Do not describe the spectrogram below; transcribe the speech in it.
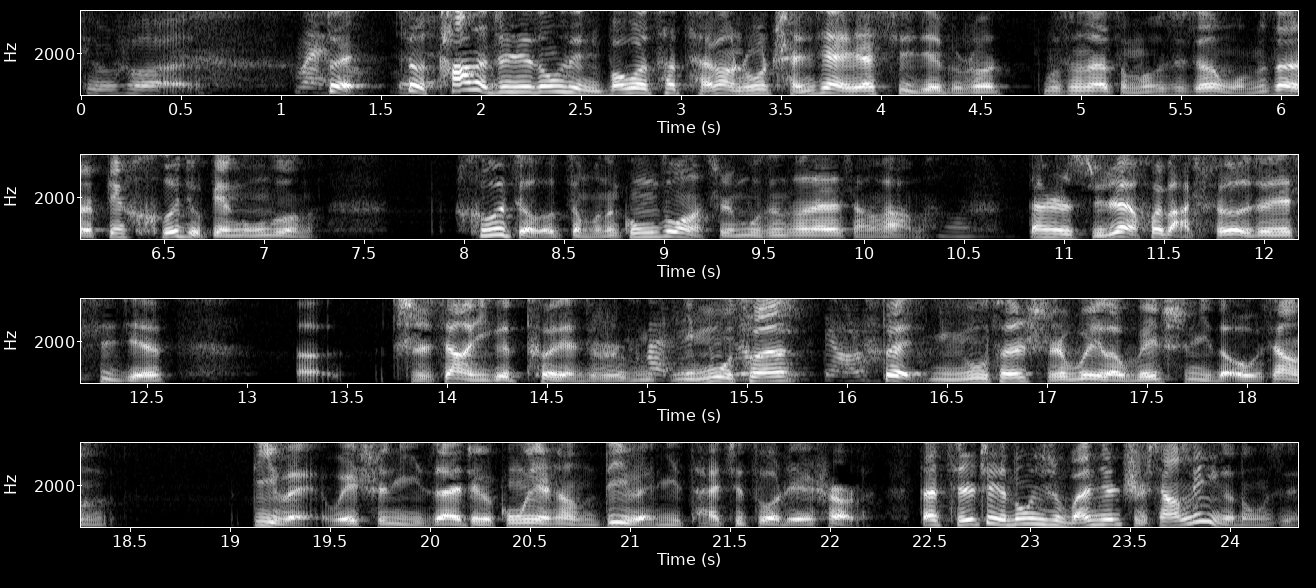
比如说外对貌，就他的这些东西，你包括他采访中呈现一些细节，比如说木村在怎么会觉得我们在这边喝酒边工作呢？喝酒了怎么能工作呢？这是木村拓哉的想法嘛？但是徐震会把所有的这些细节，呃，指向一个特点，就是你木村对你木村是为了维持你的偶像地位，维持你在这个工业上的地位，你才去做这些事儿的。但其实这些东西是完全指向另一个东西。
